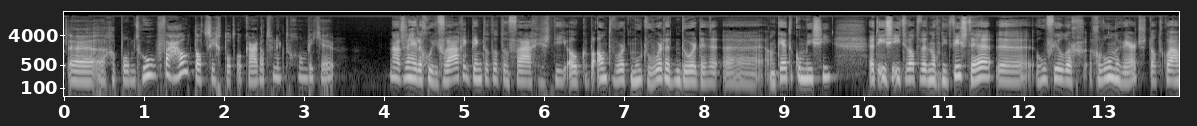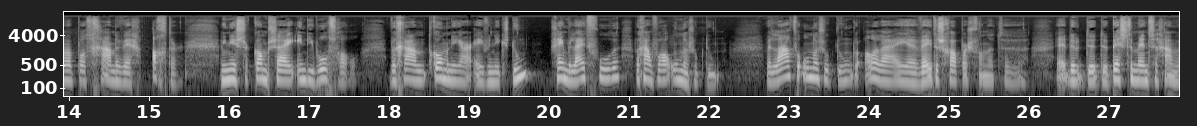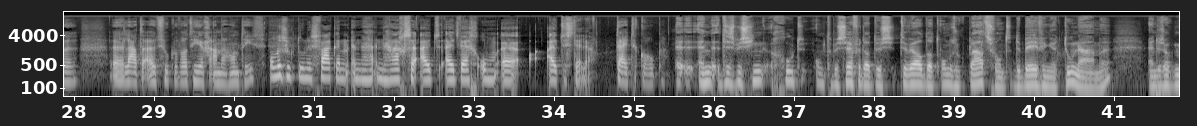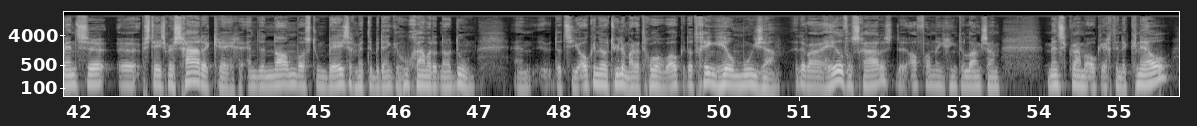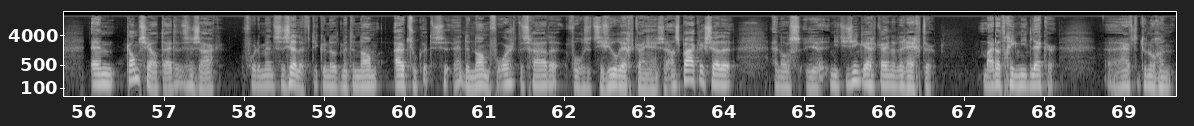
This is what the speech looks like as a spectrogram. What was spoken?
gepompt. Hoe verhoudt dat zich tot elkaar? Dat vind ik toch wel een beetje nou, dat is een hele goede vraag. Ik denk dat dat een vraag is die ook beantwoord moet worden door de uh, enquêtecommissie. Het is iets wat we nog niet wisten, hè? Uh, hoeveel er gewonnen werd. Dat kwamen we pas gaandeweg achter. Minister Kamp zei in die boshal, we gaan het komende jaar even niks doen. Geen beleid voeren, we gaan vooral onderzoek doen. We laten onderzoek doen door allerlei uh, wetenschappers van het. Uh, de, de, de beste mensen gaan we uh, laten uitzoeken wat hier aan de hand is. Onderzoek doen is vaak een, een, een Haagse uit, uitweg om uit te stellen. Tijd te kopen. En het is misschien goed om te beseffen dat dus terwijl dat onderzoek plaatsvond, de bevingen toenamen. En dus ook mensen uh, steeds meer schade kregen. En de NAM was toen bezig met te bedenken hoe gaan we dat nou doen. En dat zie je ook in de notulen, maar dat horen we ook. Dat ging heel moeizaam. Er waren heel veel schades. De afhandeling ging te langzaam. Mensen kwamen ook echt in de knel. En Kamp zei altijd, het is een zaak voor de mensen zelf. Die kunnen dat met de NAM uitzoeken. Is, de NAM veroorzaakt de schade. Volgens het civielrecht kan je ze aansprakelijk stellen. En als je niet je zin krijgt, kan je naar de rechter. Maar dat ging niet lekker. Hij heeft er toen nog een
